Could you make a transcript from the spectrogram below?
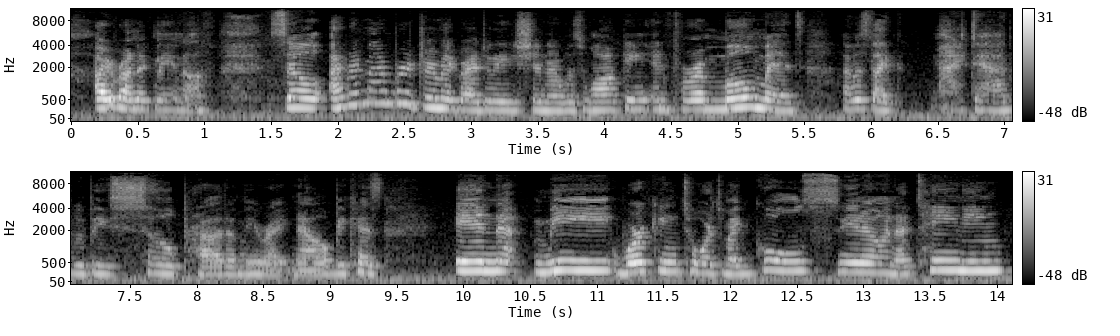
ironically enough. So I remember during my graduation, I was walking, and for a moment, I was like, my dad would be so proud of me right now because in me working towards my goals, you know, and attaining,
